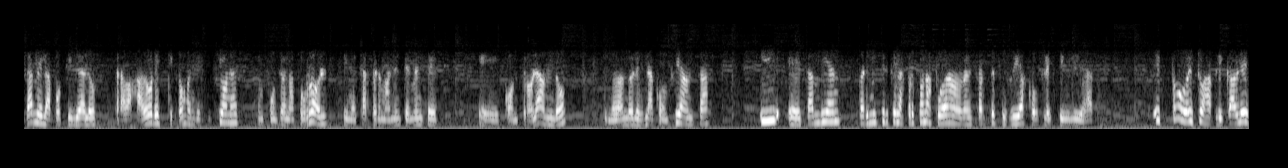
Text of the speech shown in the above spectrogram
darle la posibilidad a los trabajadores que tomen decisiones en función a su rol, sin estar permanentemente eh, controlando, sino dándoles la confianza y eh, también permitir que las personas puedan organizarse sus días con flexibilidad. todo esto es aplicable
